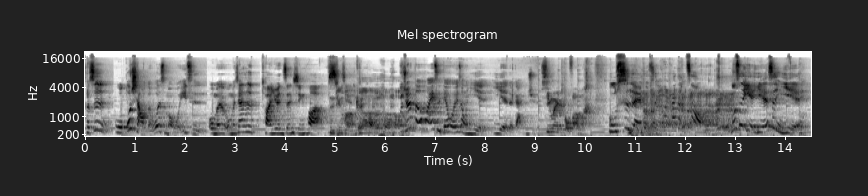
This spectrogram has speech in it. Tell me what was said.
可是我不晓得为什么我一直，我们我们现在是团员真心话时间真心话 我觉得德怀一直给我一种野野的感觉，是因为头发吗？不是哎、不是他的照，不是野野是野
